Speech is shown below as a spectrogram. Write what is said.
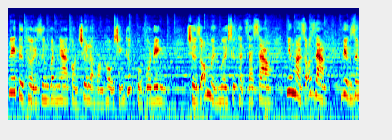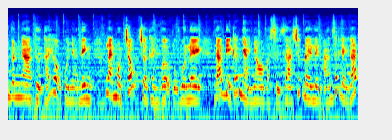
ngay từ thời Dương Vân Nga còn chưa là hoàng hậu chính thức của vua Đinh. Chưa rõ mười mười sự thật ra sao, nhưng mà rõ ràng việc Dương Vân Nga từ thái hậu của nhà Đinh lại một chốc trở thành vợ của vua Lê đã bị các nhà nho và sử gia trước đây lên án rất gay gắt.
